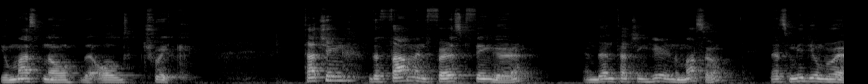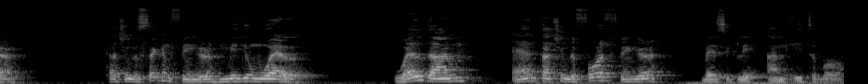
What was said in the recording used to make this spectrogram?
you must know the old trick. Touching the thumb and first finger, and then touching here in the muscle, that's medium rare. Touching the second finger, medium well. Well done, and touching the fourth finger, basically uneatable.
